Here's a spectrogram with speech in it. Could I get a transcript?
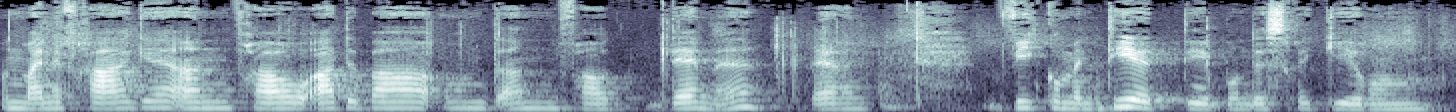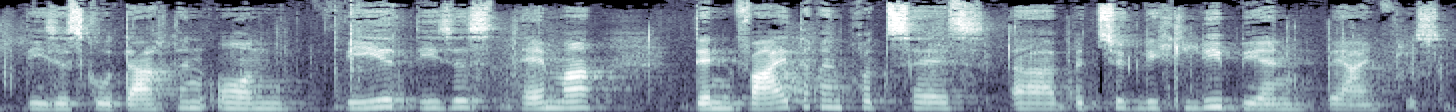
Und meine Frage an Frau Adebar und an Frau Demme wäre, wie kommentiert die Bundesregierung dieses Gutachten und wie dieses Thema den weiteren Prozess äh, bezüglich Libyen beeinflussen?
